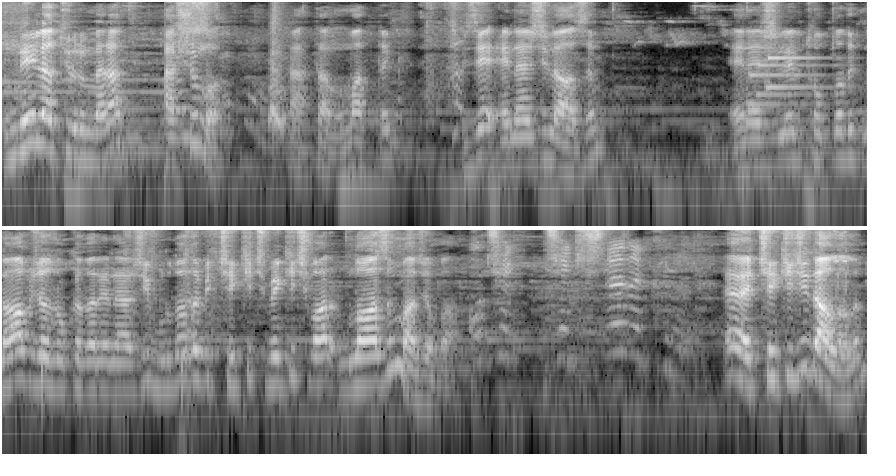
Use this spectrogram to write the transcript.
Bunu neyle atıyorum Berat? Ha şu mu? Ha tamam attık. Bize enerji lazım. Enerjileri topladık. Ne yapacağız o kadar enerjiyi? Burada da bir çekiç mekiç var. Bu lazım mı acaba? O çek, çekişle de kırılır. Evet çekici de alalım.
